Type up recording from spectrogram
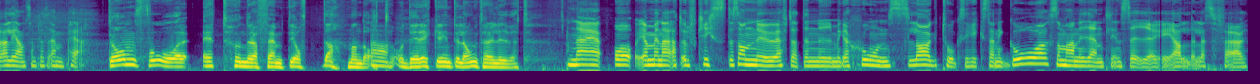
Alliansen plus MP? De får 158 mandat Ja. och det räcker inte långt här i livet. Nej, och jag menar att Ulf Kristersson nu efter att en ny migrationslag togs i riksdagen igår, som han egentligen säger är alldeles för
